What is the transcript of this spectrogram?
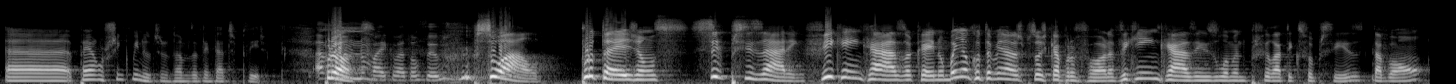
Uh, para há uns 5 minutos nos estamos a tentar despedir. Ah, Pronto. Não vai acabar tão cedo. Pessoal, protejam-se. Se precisarem, fiquem em casa, ok? Não venham contaminar as pessoas cá para fora. Fiquem em casa em isolamento profilático se for preciso, tá bom?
